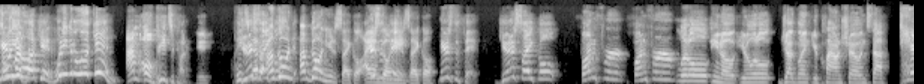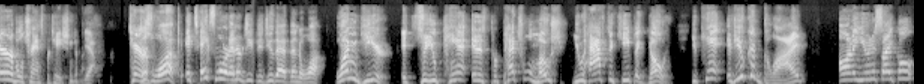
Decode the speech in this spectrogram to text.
so what are you gonna look in? What are you gonna look in? I'm oh pizza cutter, dude. Pizza cutter? I'm going. I'm going unicycle. I am going thing. unicycle. Here's the thing: unicycle, fun for fun for little, you know, your little juggling, your clown show and stuff. Terrible transportation device. Yeah. Terrible. Just walk. It takes more energy to do that than to walk. one gear. It's so you can't, it is perpetual motion. You have to keep it going. You can't, if you could glide on a unicycle,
